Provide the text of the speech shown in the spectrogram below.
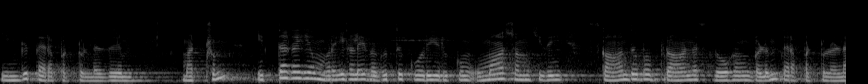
இங்கு தரப்பட்டுள்ளது. மற்றும் இத்தகைய முறைகளை வகுத்து கூறியிருக்கும் உமா சம்ஹிதை ஸ்காந்தோப பிராண ஸ்லோகங்களும் தரப்பட்டுள்ளன.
